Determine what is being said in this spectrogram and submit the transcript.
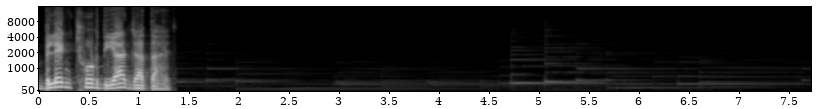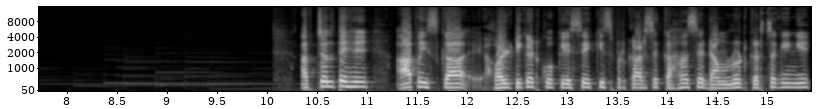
ब्लैंक छोड़ दिया जाता है। अब चलते हैं, आप इसका हॉल टिकट को कैसे, किस प्रकार से, कहाँ से डाउनलोड कर सकेंगे,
